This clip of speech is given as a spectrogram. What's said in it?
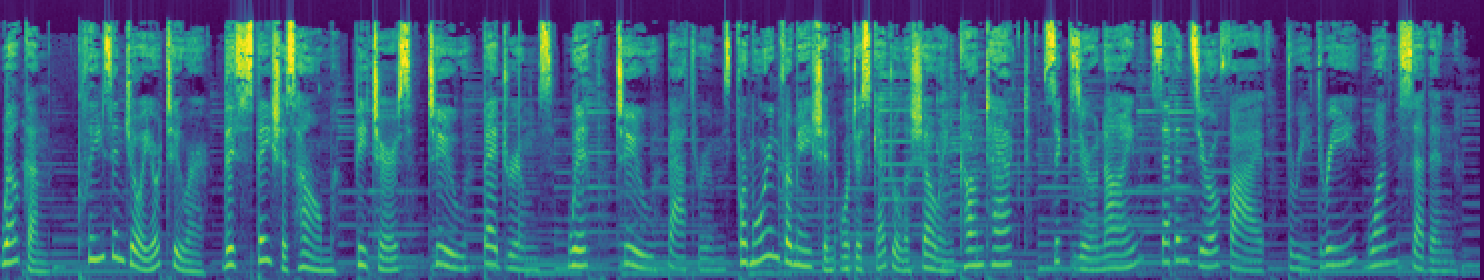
Welcome. Please enjoy your tour. This spacious home features two bedrooms with two bathrooms. For more information or to schedule a showing, contact 609 705 3317.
